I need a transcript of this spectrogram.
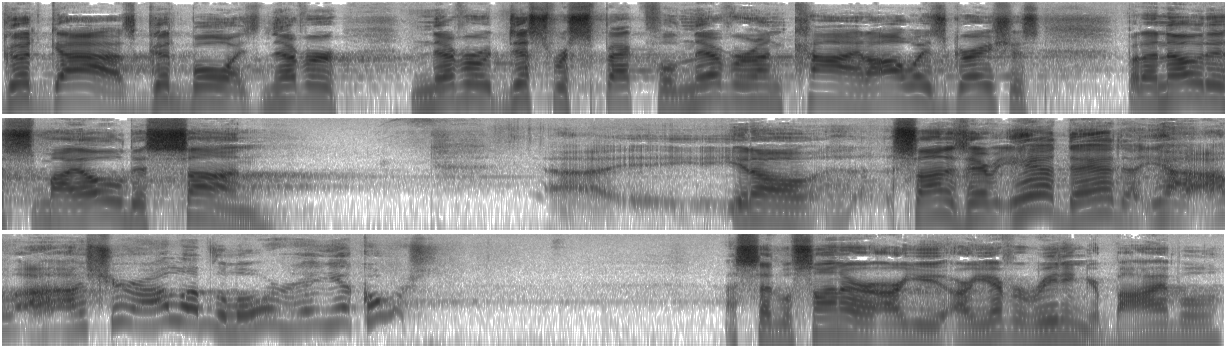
Good guys, good boys, never, never disrespectful, never unkind, always gracious. But I noticed my oldest son, uh, you know, son is every, yeah, dad, yeah, I, I, sure, I love the Lord. Yeah, of course. I said, well, son, are, are you, are you ever reading your Bible?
